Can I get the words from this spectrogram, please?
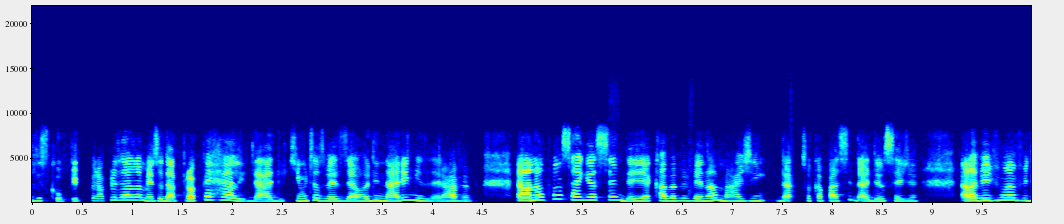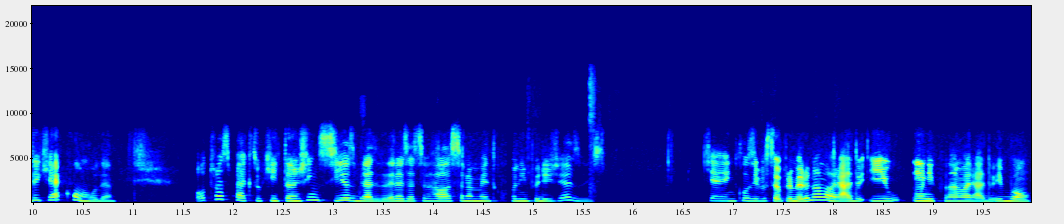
desculpe, por aprisionamento da própria realidade, que muitas vezes é ordinária e miserável, ela não consegue ascender e acaba vivendo à margem da sua capacidade, ou seja, ela vive uma vida que é cômoda. Outro aspecto que tangencia as brasileiras é seu relacionamento com o Olímpio de Jesus, que é inclusive o seu primeiro namorado e o único namorado. E bom,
